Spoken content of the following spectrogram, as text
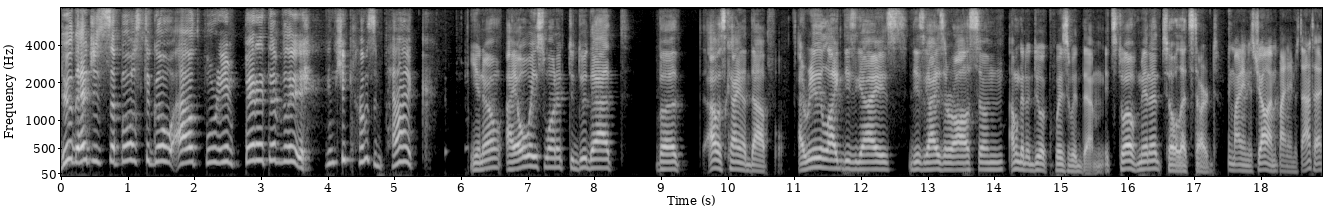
Dude, Edge is supposed to go out for infinitively, and he comes back. You know, I always wanted to do that, but I was kind of doubtful. I really like these guys. These guys are awesome. I'm gonna do a quiz with them. It's 12 minutes, so let's start. My name is John. My name is Dante.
